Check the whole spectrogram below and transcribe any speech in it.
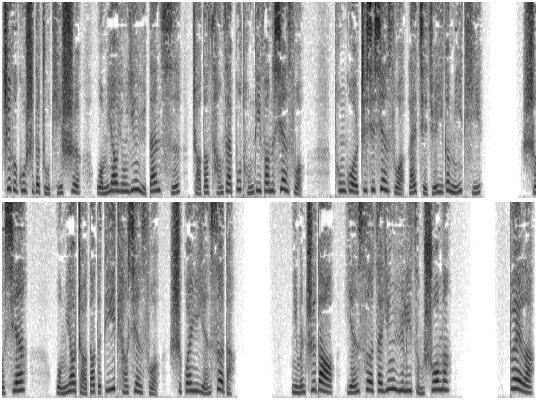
这个故事的主题是，我们要用英语单词找到藏在不同地方的线索，通过这些线索来解决一个谜题。首先。我们要找到的第一条线索是关于颜色的。你们知道颜色在英语里怎么说吗？对了，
